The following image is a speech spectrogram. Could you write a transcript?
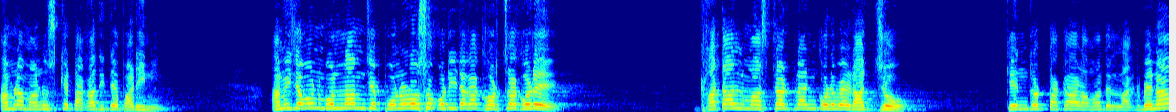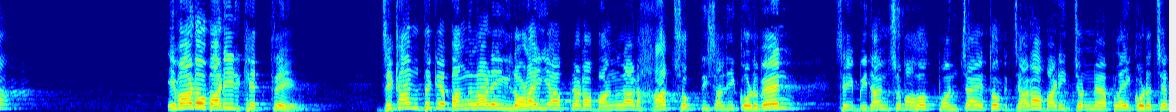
আমরা মানুষকে টাকা দিতে পারিনি। আমি যেমন বললাম যে পনেরোশো কোটি টাকা খরচা করে ঘাটাল মাস্টার প্ল্যান করবে রাজ্য, কেন্দ্রের টাকা আর আমাদের লাগবে না। এবারও বাড়ির ক্ষেত্রে যেখান থেকে বাংলার এই লড়াইয়ে আপনারা বাংলার হাত শক্তিশালী করবেন, সেই বিধানসভা হোক, পঞ্চায়েত হোক, যারা বাড়ির জন্য অ্যাপ্লাই করেছেন,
